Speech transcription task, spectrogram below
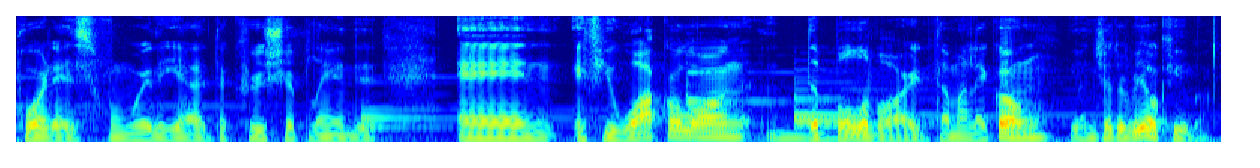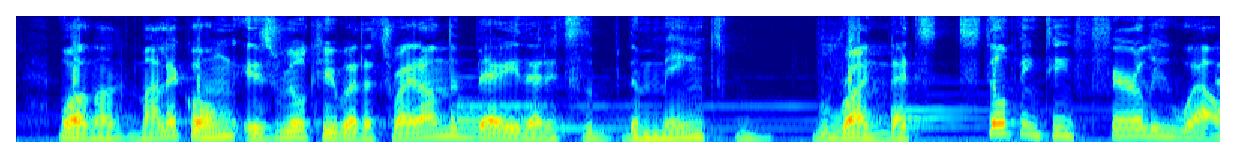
port is, from where the uh, the cruise ship landed. And if you walk along the boulevard, the Malecon, You enter the real Cuba. Well, now Malecon is real Cuba. That's right on the bay. That it's the, the main run that's still maintained fairly well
